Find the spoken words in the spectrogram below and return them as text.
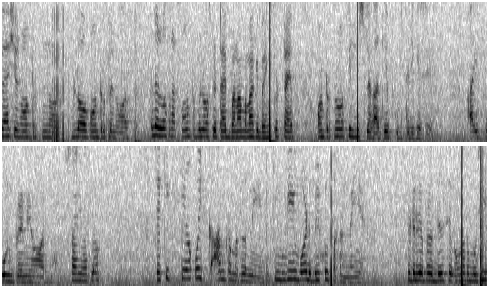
fashion entrepreneur blog entrepreneur अलग अलग तरह का ऑन्टरप्रेन्योर के टाइप बना बना के भयंकर टाइप ऑन्टरप्रेन्योर की लिस्ट लगाती है पूरी तरीके से। आईफोन प्रेन्योर बहुत सारी मतलब। जबकि किसी का कोई काम का मतलब नहीं है क्योंकि मुझे ये वर्ड बिल्कुल पसंद नहीं है। लिटरली अपने दिल से कहूँ ना तो मुझे ये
